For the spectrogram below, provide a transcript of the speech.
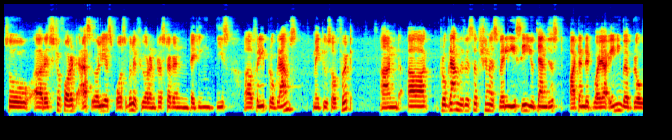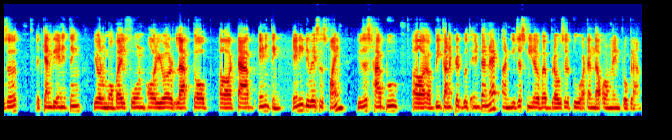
So uh, register for it as early as possible if you are interested in taking these uh, free programs, make use of it. And uh, program reception is very easy. You can just attend it via any web browser. It can be anything. your mobile phone or your laptop uh, tab anything any device is fine you just have to uh, be connected with internet and you just need a web browser to attend the online program.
